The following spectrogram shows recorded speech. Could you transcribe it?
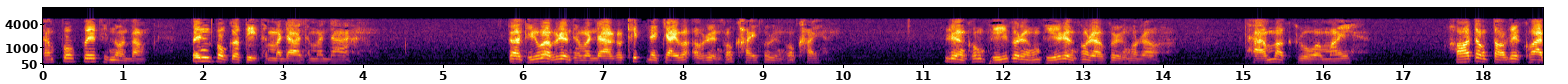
ทำโป๊กเป๊กที่นอนบังเป็นปกติธรรมดาธรรมดา ก็ถือว่าเรื่องธรรมดาก็คิดในใจว่าเอาเรื่องของใครก็เรื่องของใคร เรื่องของผีก็เรื่องของผีเรื่องของเราก็เรื่องของเรา ถามว่ากลัวไหมขอต้องตอบด้วยความ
